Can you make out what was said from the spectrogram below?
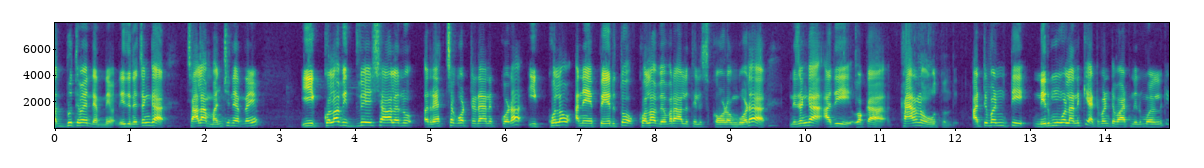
అద్భుతమైన నిర్ణయం. ఇది నిజంగా చాలా మంచి నిర్ణయం. ఈ కుల విద్వేషాలను రెచ్చగొట్టడానికి కూడా ఈ కులం అనే పేరుతో కుల వివరాలు తెలుసుకోవడం కూడా నిజంగా అది ఒక కారణం అవుతుంది. అటువంటి నిర్మూలనకి అటువంటి వాటి నిర్మూలనకి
